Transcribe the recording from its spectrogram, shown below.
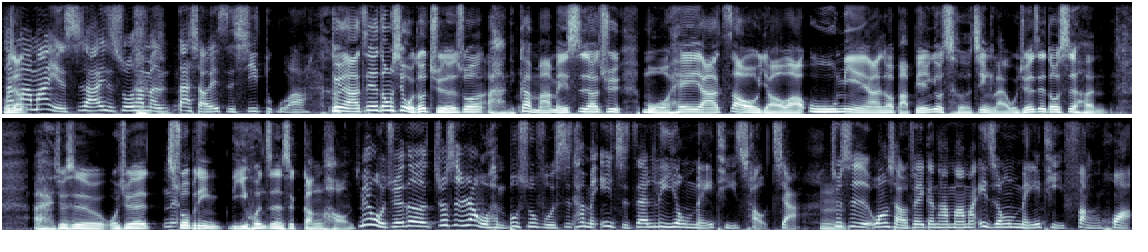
他妈妈也是啊，一直说他们大小 S 吸毒啊。对啊，这些东西我都觉得说啊，你干嘛没事要去抹黑呀、啊、造谣啊、污蔑啊，然后把别人又扯进来，我觉得这都是很。哎，就是我觉得说不定离婚真的是刚好没。没有，我觉得就是让我很不舒服是他们一直在利用媒体吵架，嗯、就是汪小菲跟他妈妈一直用媒体放话。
